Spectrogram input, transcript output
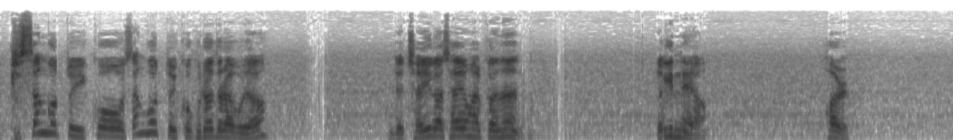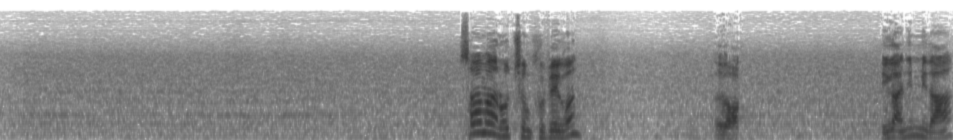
비싼 것도 있고 싼 것도 있고 그러더라고요. 근데 저희가 사용할 거는 여기 있네요. 헐. 사만 오천 구백 원? 이거 아닙니다.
